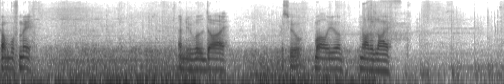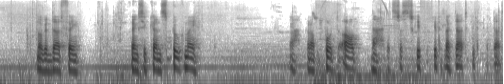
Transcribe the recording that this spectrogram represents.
Come with me. And you will die. Because you, well, you're not alive. Look at that thing. Thinks he can spook me. Ah, I'm gonna put out... Nah, let's just keep, keep it like that. Keep it like that.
